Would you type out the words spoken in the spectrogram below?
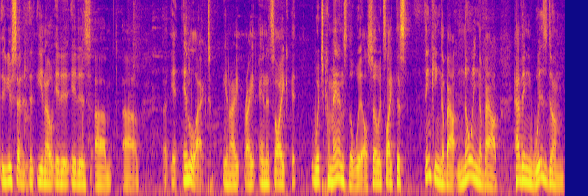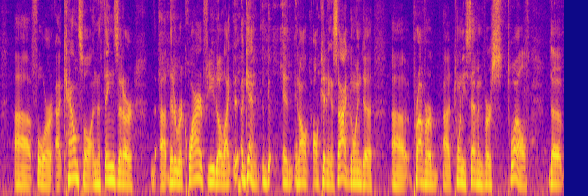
you, said, you know, it, it is um, uh, intellect, you know, right? And it's like it, which commands the will. So it's like this thinking about, knowing about, having wisdom uh, for uh, counsel and the things that are uh, that are required for you to like. Again, and, and all, all kidding aside, going to uh, Proverb uh, twenty-seven verse twelve. The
